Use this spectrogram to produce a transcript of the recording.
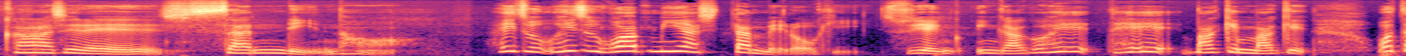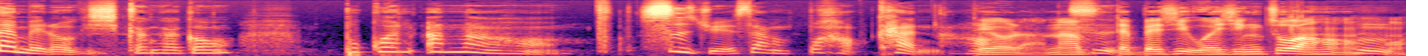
刚刚这个山林哈。迄阵迄阵我物也是等袂落去，虽然应该讲迄迄马紧马紧，我等袂落去是感觉讲不管安那吼，视觉上不好看呐。对啦，那特别是卫生纸吼，嗯，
